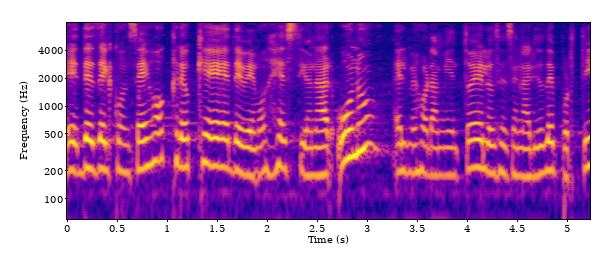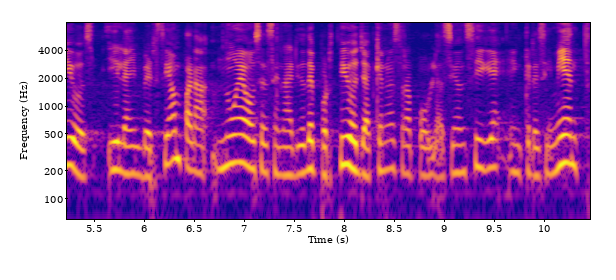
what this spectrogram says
eh, desde el Consejo creo que debemos gestionar, uno, el mejoramiento de los escenarios deportivos y la inversión para nuevos escenarios deportivos, ya que nuestra población sigue en crecimiento.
